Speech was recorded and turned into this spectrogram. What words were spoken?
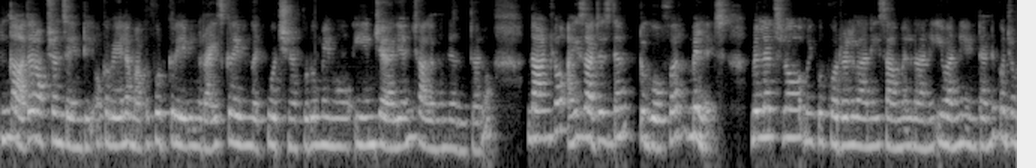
ఇంకా అదర్ ఆప్షన్స్ ఏంటి? ఒకవేళ మాకు ఫుడ్ క్రేవింగ్ రైస్ క్రేవింగ్ ఎక్కువ వచ్చినప్పుడు మేము ఏం చేయాలి అని చాలామంది అడుగుతారు. దాంట్లో I suggest them to go for millets మిల్లెట్స్లో మీకు కొర్రలు కానీ సామెలు కానీ ఇవన్నీ ఏంటంటే కొంచెం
